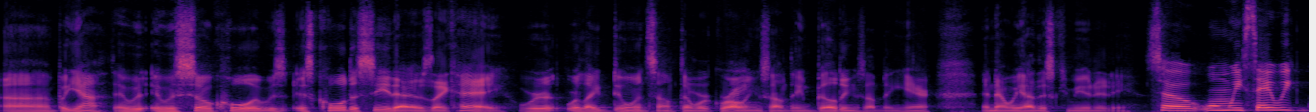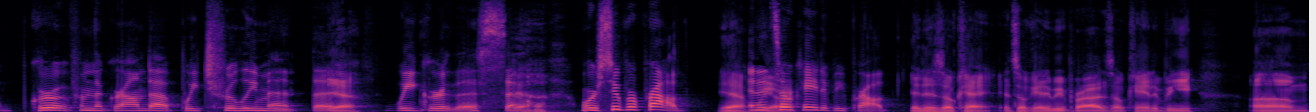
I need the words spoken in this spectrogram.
uh, but yeah, it was it was so cool. It was it's cool to see that. It was like, hey, we're we're like doing something. We're growing something, building something here, and now we have this community. So when we say we grew it from the ground up, we truly meant that Yeah. we grew this. So Yeah. we're super proud. Yeah, And it's are. okay to be proud. It is okay. It's okay to be proud. It's okay to be um,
